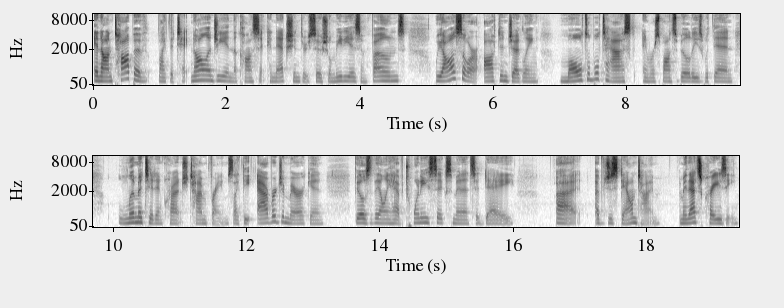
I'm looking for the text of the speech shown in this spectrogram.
And on top of like the technology and the constant connection through social medias and phones, we also are often juggling multiple tasks and responsibilities within limited and crunched time frames. Like the average American feels that they only have 26 minutes a day uh, of just downtime. I mean, that's crazy.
